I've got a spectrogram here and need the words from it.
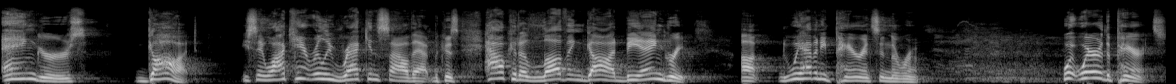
angers God. You say, well, I can't really reconcile that because how could a loving God be angry? Uh, do we have any parents in the room? Where are the parents?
